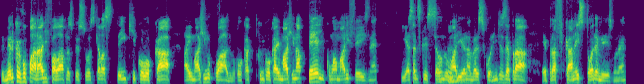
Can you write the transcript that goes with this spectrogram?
Primeiro que eu vou parar de falar para as pessoas que elas têm que colocar a imagem no quadro, vou colocar, colocar a imagem na pele, como a Mari fez, né? E essa descrição do uhum. Mariana versus Corinthians é para é para ficar na história mesmo, né?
